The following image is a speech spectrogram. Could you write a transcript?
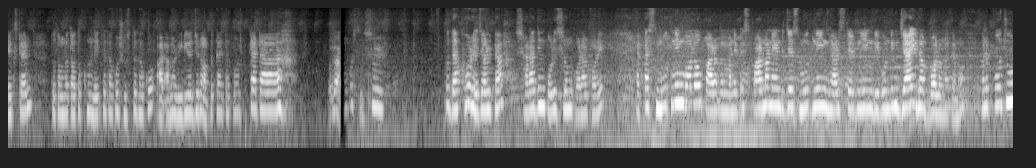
নেক্সট টাইম তো তোমরা ততক্ষণ দেখতে থাকো সুস্থ থাকো আর আমার ভিডিওর জন্য অপেক্ষায় থাকো। টাটা! তো দেখো রেজাল্টটা সারাদিন পরিশ্রম করার পরে একটা স্মুথনিং বলো মানে পারমানেন্ট যে স্মুথনিং হেয়ার স্ট্রেটনিং রিবন্ডিং যাই না বলো না কেন মানে প্রচুর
